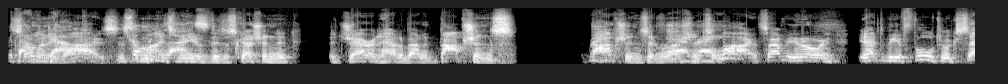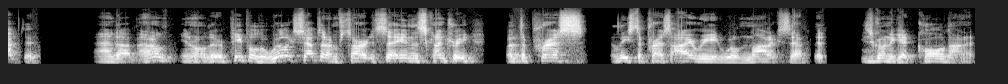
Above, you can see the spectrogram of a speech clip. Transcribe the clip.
without So many doubt. lies. This So reminds me of the discussion that, that Jared had about adoptions. Right. Adoptions in Yeah, Russia. It's a lie. It's not, you know, and you have to be a fool to accept it. And uh, I don't, you know, there are people who will accept it. I'm sorry to say in this country, but the press, at least the press I read, will not accept it. He's going to get called on it.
